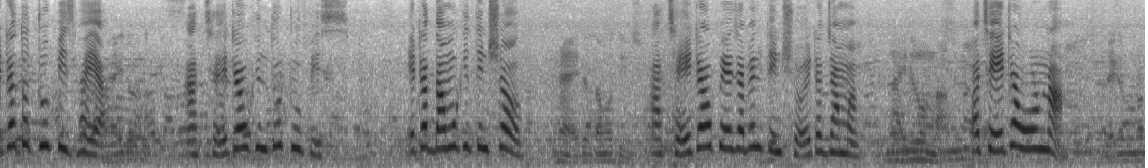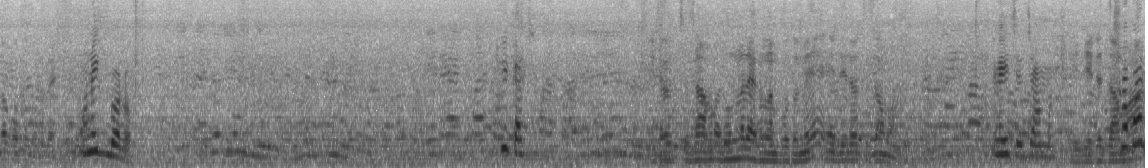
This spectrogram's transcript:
এটা তো টু পিস ভাইয়া। হ্যাঁ। আচ্ছা এটাও কিন্তু টু পিস এটার দামও কি তিনশো? হ্যাঁ এটার আচ্ছা এটাও পেয়ে যাবেন তিনশো এটা জামা। না এটার ওনা আচ্ছা এটা ওড়না। দেখেন ওনাটা কত বড় দেখেন। অনেক বড়। ঠিক আছে। এটা হচ্ছে জামা দেখালাম প্রথমে এই যে এটা হচ্ছে জামা। এই যে জামা। এই যে এটা জামা সবার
